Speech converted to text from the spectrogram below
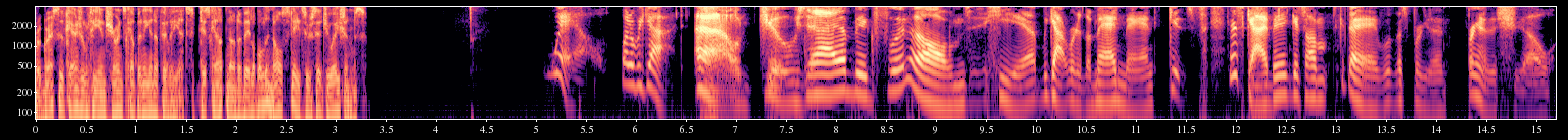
Progressive Casualty Insurance Company and affiliates. Discount not available in all states or situations. Well, what do we got? Oh, Josiah Bigfoot Holmes here. We got rid of the madman. Get this guy, man, gets on. Hey, well, let's bring it in. Bring it to the show.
